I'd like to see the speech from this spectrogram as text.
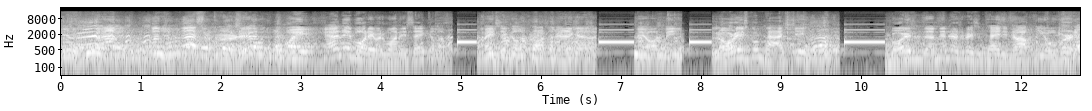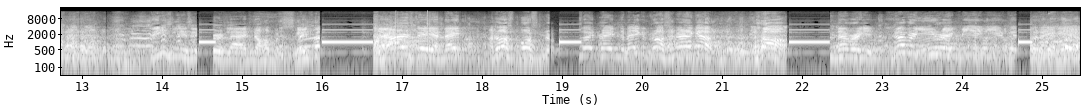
And, and that's what we're doing. Why anybody would want to cycle a bicycle across America beyond me. Lorries going past you. Boys in the Indian reservation trying to knock you over. These lazy lying nothing but sleeping. Hours day and night, and us busting flight rating to make across America. Oh, never again. Never you ring me again with an idea.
